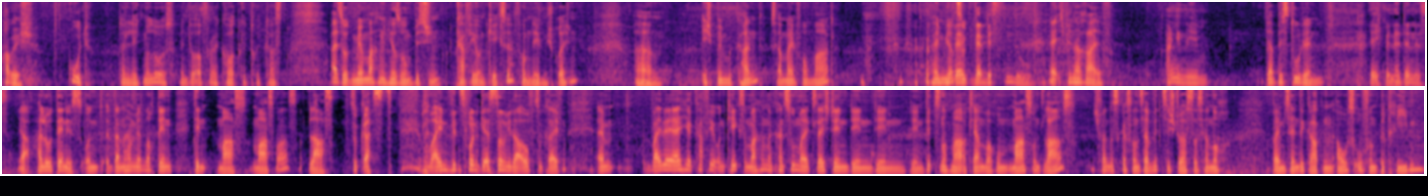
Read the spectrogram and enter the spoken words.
Habe ich. Gut, dann leg mal los, wenn du auf Record gedrückt hast. Also, wir machen hier so ein bisschen Kaffee und Kekse vom Nebensprechen. Ähm, ich bin bekannt, ist ja mein Format. Bei mir zu, Wer, wer bist denn du? äh, ich bin der Ralf. Angenehm. Wer bist du denn? Ja, ich bin der Dennis. Ja, hallo Dennis. Und dann haben wir noch den, den Mars. Mars war's? Lars zu Gast, um einen Witz von gestern wieder aufzugreifen. Ähm, weil wir ja hier Kaffee und Kekse machen, dann kannst du mal gleich den, den, den, den Witz nochmal erklären, warum Mars und Lars. Ich fand das gestern sehr witzig. Du hast das ja noch beim Sendegarten ausufernd betrieben.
